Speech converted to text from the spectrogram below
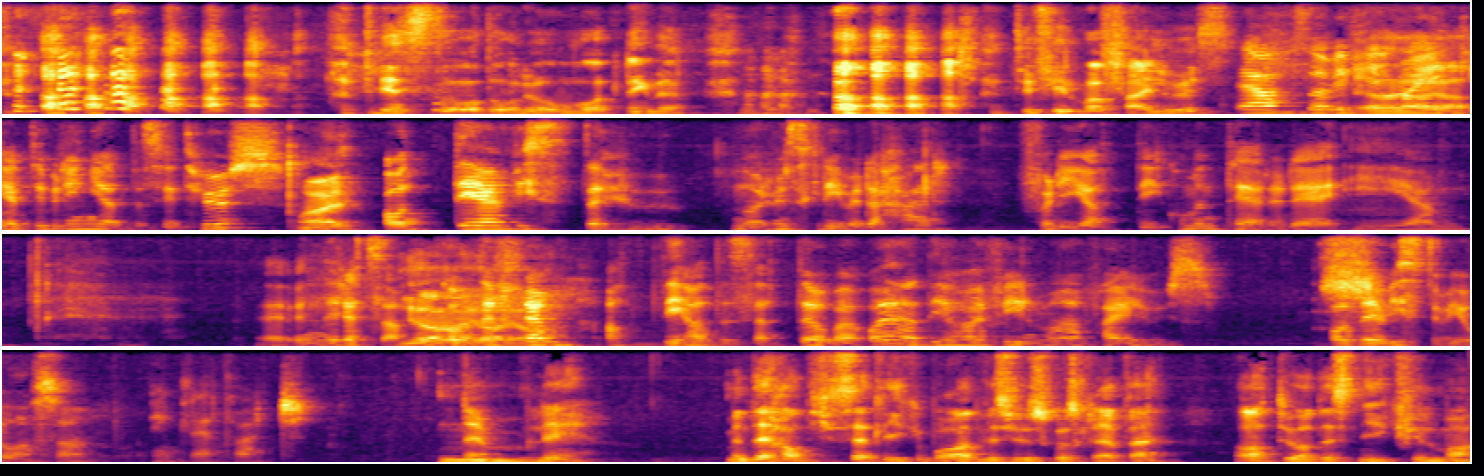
Det er så dårlig overvåkning, det. Du filma feil hus. Ja, Så vi Ja, filma ja, ja. ikke Tybring-Gjedde sitt hus. Nei. Og det visste hun når hun skriver det her. Fordi at de kommenterer det i um, Under rettssaken Ja, kom det ja, ja. frem at de hadde sett det og bare Å ja, de har filma feil hus. Og det visste vi jo også egentlig etter hvert. Nemlig. Men det hadde ikke sett like bra ut hvis hun skulle skrevet at du hadde snikfilma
